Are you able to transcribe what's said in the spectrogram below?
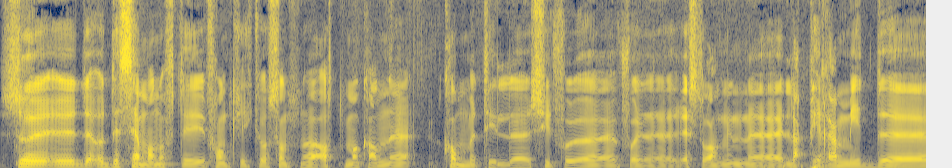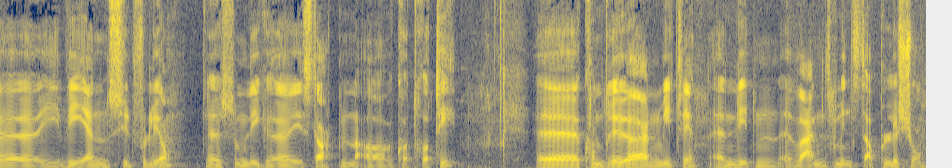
Så, eh, det, og det ser man ofte i Frankrike og sånt at man kan eh, komme til eh, syd for, for restauranten eh, La Pyramide eh, i Vienne syd for Lyon, eh, som ligger i starten av Côte Rôtie. Eh, Condrieu er en hvitvin. En liten eh, verdens minste appellasjon.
